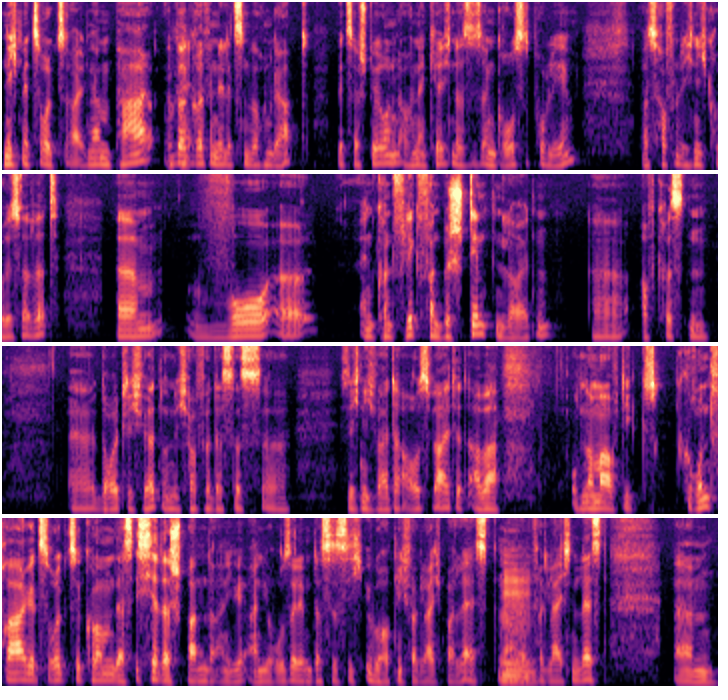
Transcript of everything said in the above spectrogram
nicht mehr zurückzuhalten. Wir haben ein paar okay. Übergriffe in den letzten Wochen gehabt, mit Zerstörungen auch in den Kirchen. Das ist ein großes Problem was hoffentlich nicht größer wird. Ähm, wo äh, ein Konflikt von bestimmten Leuten äh, auf Christen äh, deutlich wird. Und ich hoffe, dass das äh, sich nicht weiter ausweitet. Aber um nochmal auf die Grundfrage zurückzukommen, das ist ja das Spannende an, Jerusalem, dass es sich überhaupt nicht vergleichbar lässt, mhm. vergleichen lässt. Ähm,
